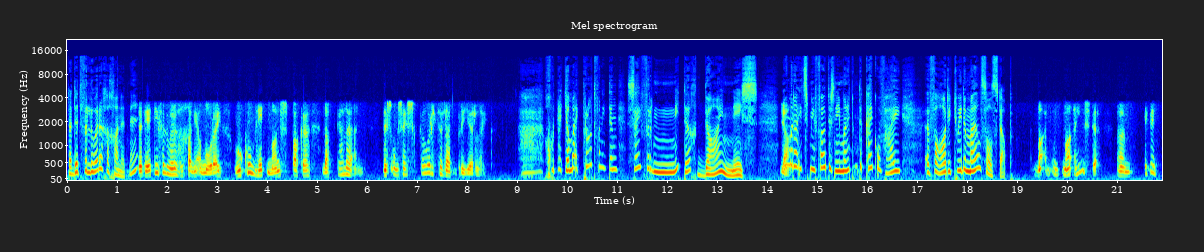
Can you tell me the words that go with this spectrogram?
dat dit verlore gegaan het, né? Dit het nie verlore gegaan nie, Amorey. Hoekom het manspakke lapelle in? dis om sy skouers te laat breër lyk. Goed, ja, maar ek praat van die ding, sy vernietig daai nes. Ja. Nie maar daar iets mee fout is nie, maar net om te kyk of hy uh, vir haar die tweede myl sal stap. Maar maar eenste. Ehm um, ek weet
